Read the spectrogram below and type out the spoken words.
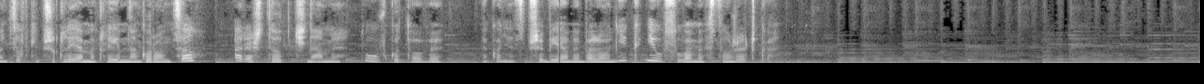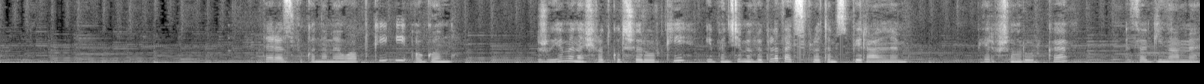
Końcówki przyklejamy klejem na gorąco, a resztę odcinamy. Tułów gotowy. Na koniec przebijamy balonik i usuwamy wstążeczkę. Teraz wykonamy łapki i ogon. Żujemy na środku trzy rurki i będziemy wyplatać splotem spiralnym. Pierwszą rurkę zaginamy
